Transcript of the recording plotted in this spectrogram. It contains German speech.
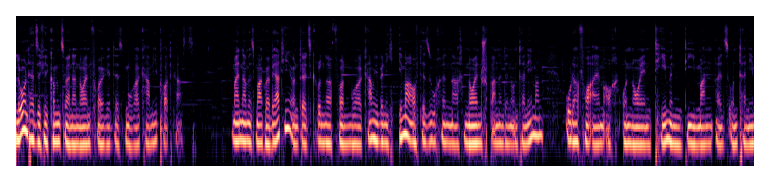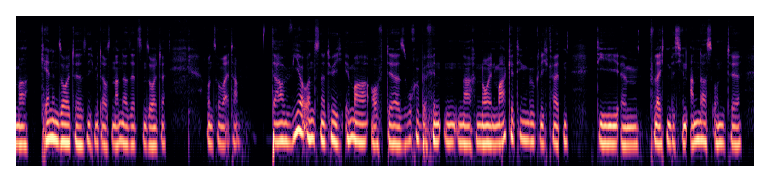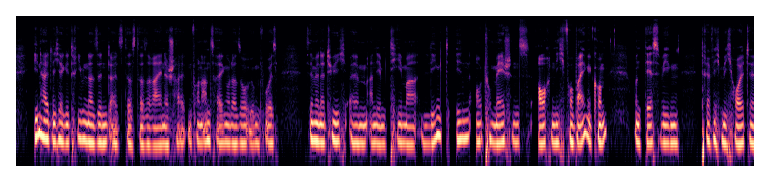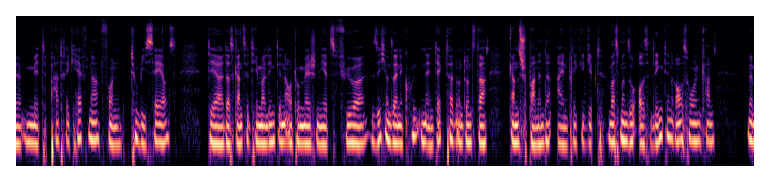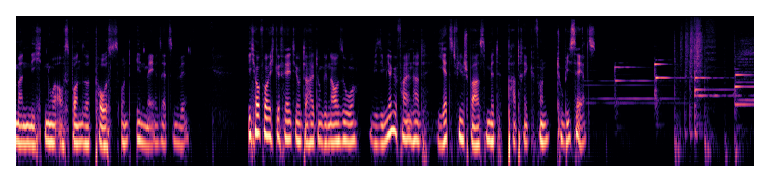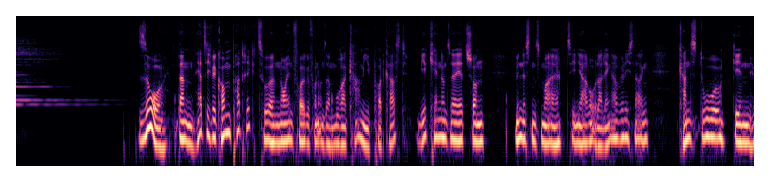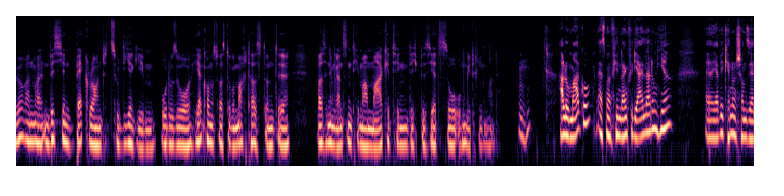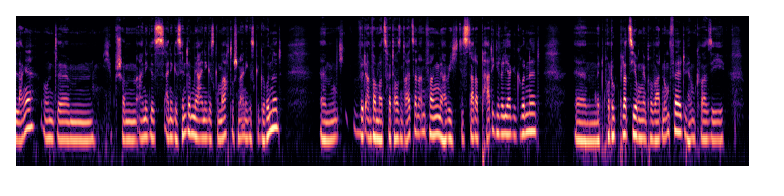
Hallo und herzlich willkommen zu einer neuen Folge des Murakami Podcasts. Mein Name ist Marco Alberti und als Gründer von Murakami bin ich immer auf der Suche nach neuen spannenden Unternehmern oder vor allem auch neuen Themen, die man als Unternehmer kennen sollte, sich mit auseinandersetzen sollte und so weiter. Da wir uns natürlich immer auf der Suche befinden nach neuen Marketingmöglichkeiten, die ähm, vielleicht ein bisschen anders und äh, inhaltlicher getriebener sind, als dass das reine Schalten von Anzeigen oder so irgendwo ist, sind wir natürlich ähm, an dem Thema LinkedIn Automations auch nicht vorbeigekommen. Und deswegen treffe ich mich heute mit Patrick Heffner von To Be Sales, der das ganze Thema LinkedIn Automation jetzt für sich und seine Kunden entdeckt hat und uns da ganz spannende Einblicke gibt, was man so aus LinkedIn rausholen kann wenn man nicht nur auf Sponsored Posts und In-Mail setzen will. Ich hoffe, euch gefällt die Unterhaltung genauso, wie sie mir gefallen hat. Jetzt viel Spaß mit Patrick von To Be Sales. So, dann herzlich willkommen, Patrick, zur neuen Folge von unserem Murakami Podcast. Wir kennen uns ja jetzt schon mindestens mal zehn Jahre oder länger, würde ich sagen. Kannst du den Hörern mal ein bisschen Background zu dir geben, wo du so herkommst, was du gemacht hast und äh, was in dem ganzen Thema Marketing dich bis jetzt so umgetrieben hat? Mhm. Hallo Marco, erstmal vielen Dank für die Einladung hier. Äh, ja, wir kennen uns schon sehr lange und ähm, ich habe schon einiges, einiges hinter mir, einiges gemacht, auch schon einiges gegründet. Ähm, ich würde einfach mal 2013 anfangen, da habe ich das Startup Party Guerilla gegründet ähm, mit Produktplatzierung im privaten Umfeld. Wir haben quasi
